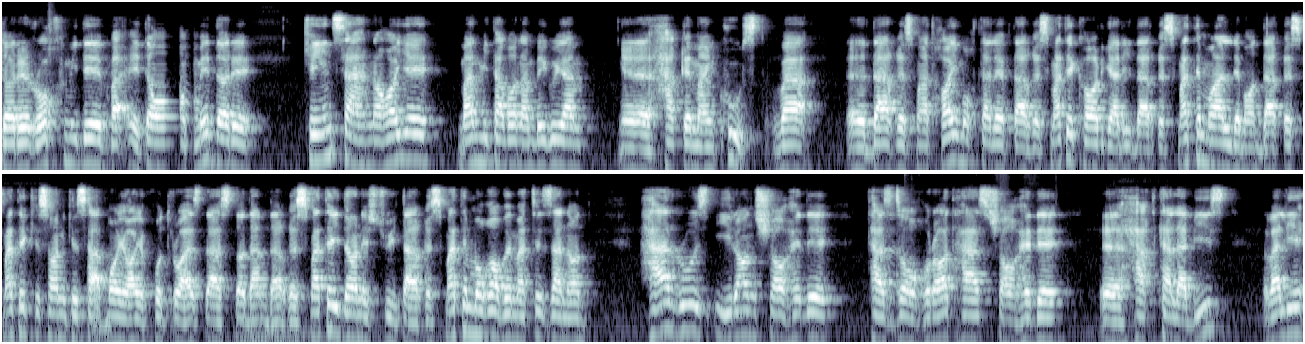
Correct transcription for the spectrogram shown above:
داره رخ میده و ادامه داره که این صحنه های من می‌توانم بگویم حق منکوست و در قسمت های مختلف در قسمت کارگری در قسمت معلمان در قسمت کسانی که سرمایه های خود رو از دست دادن در قسمت دانشجویی در قسمت مقاومت زنان هر روز ایران شاهد تظاهرات هست شاهد حق طلبی است. ولی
